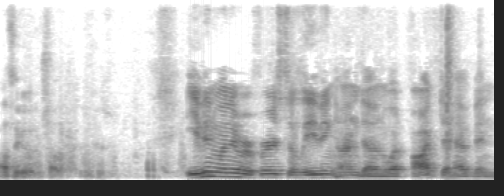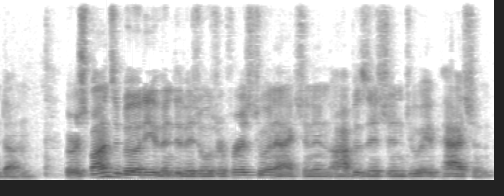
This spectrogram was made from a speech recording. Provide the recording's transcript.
I'll think of it, inshallah. Okay. Even when it refers to leaving undone what ought to have been done, the responsibility of individuals refers to an action in opposition to a passion.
